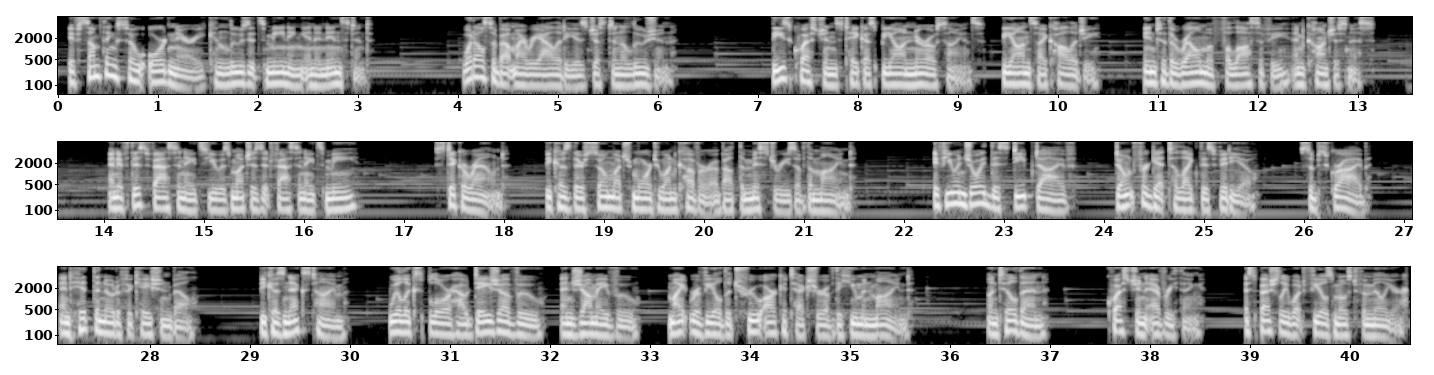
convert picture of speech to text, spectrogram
if something so ordinary can lose its meaning in an instant, what else about my reality is just an illusion? These questions take us beyond neuroscience, beyond psychology, into the realm of philosophy and consciousness. And if this fascinates you as much as it fascinates me, stick around, because there's so much more to uncover about the mysteries of the mind. If you enjoyed this deep dive, don't forget to like this video, subscribe, and hit the notification bell. Because next time, we'll explore how deja vu and jamais vu might reveal the true architecture of the human mind. Until then, question everything, especially what feels most familiar.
